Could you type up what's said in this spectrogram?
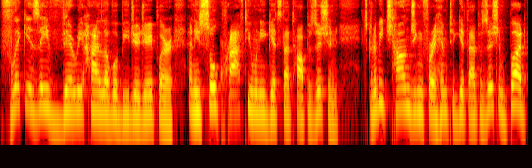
Flick is a very high level BJJ player, and he's so crafty when he gets that top position. It's going to be challenging for him to get that position, but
